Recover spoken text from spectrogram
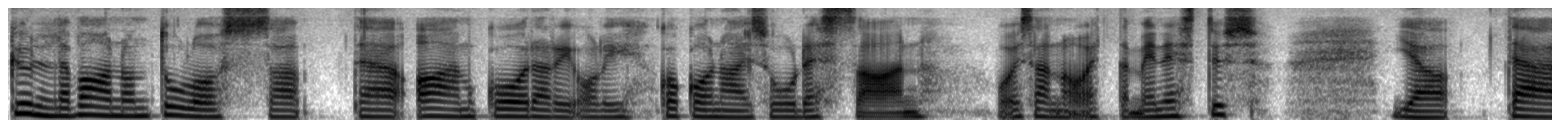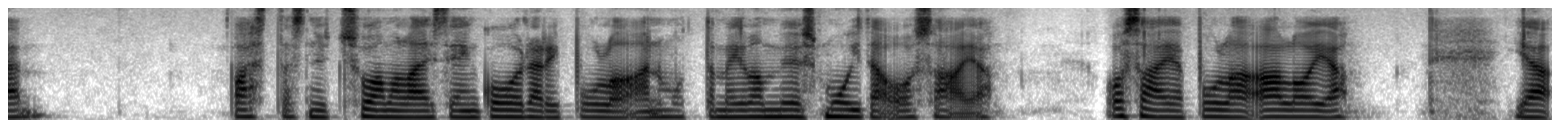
Kyllä vaan on tulossa. Tämä AM-koodari oli kokonaisuudessaan, voi sanoa, että menestys. Ja tämä vastasi nyt suomalaiseen koodaripulaan, mutta meillä on myös muita osaaja, osaajapula-aloja. Ja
